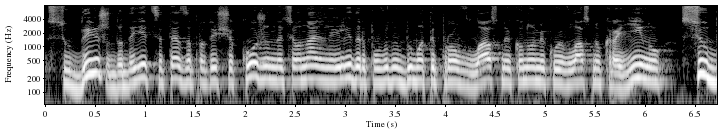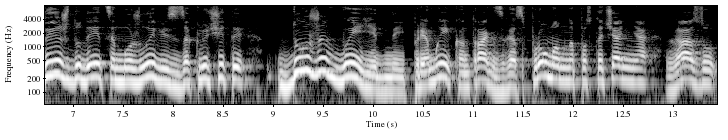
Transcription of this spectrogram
Сюди ж додається теза про те, що кожен національний лідер повинен думати про власну економіку і власну країну. Сюди ж додається можливість заключити дуже вигідний прямий контракт з Газпромом на постачання газу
